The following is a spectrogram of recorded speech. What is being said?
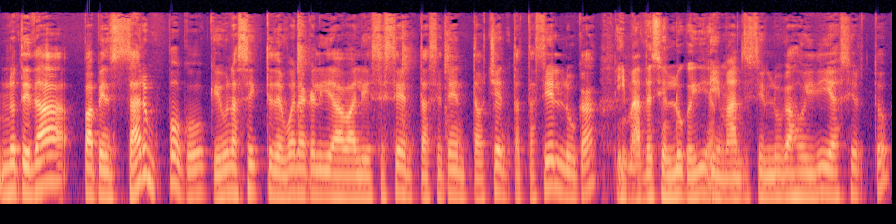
no te da para pensar un poco que un aceite de buena calidad vale 60, 70, 80, hasta 100 lucas? Y más de 100 lucas hoy día. Y más de 100 lucas hoy día, ¿cierto?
